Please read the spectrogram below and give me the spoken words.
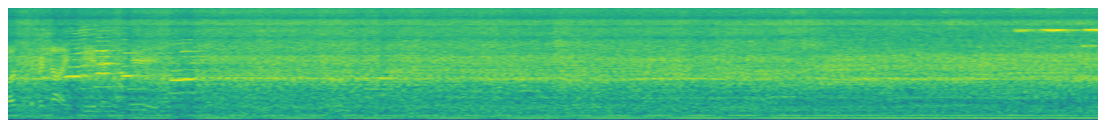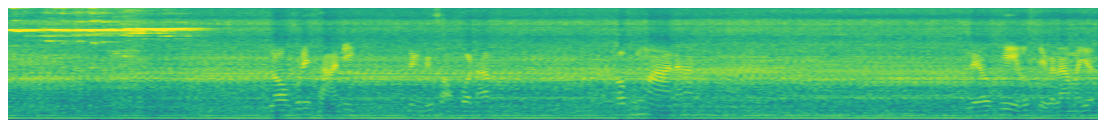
รถจะไปจอดอีกทีหนึงที่รอผู้โดยสารอีกหนึ่งถึงสองคนครับเขาเพิ่งมานะฮะเร็วพี่รถเสียเวลามาเยอะ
